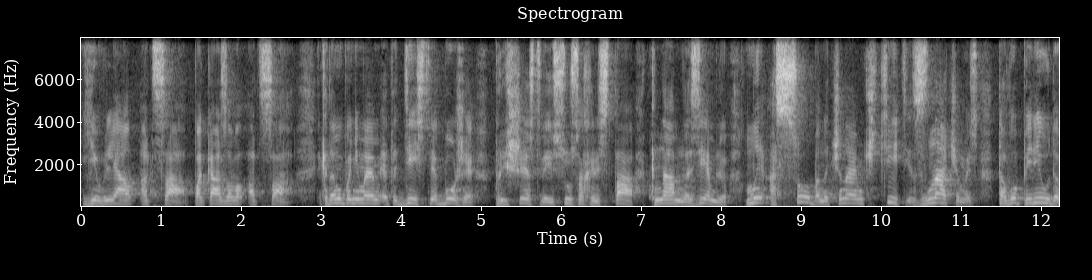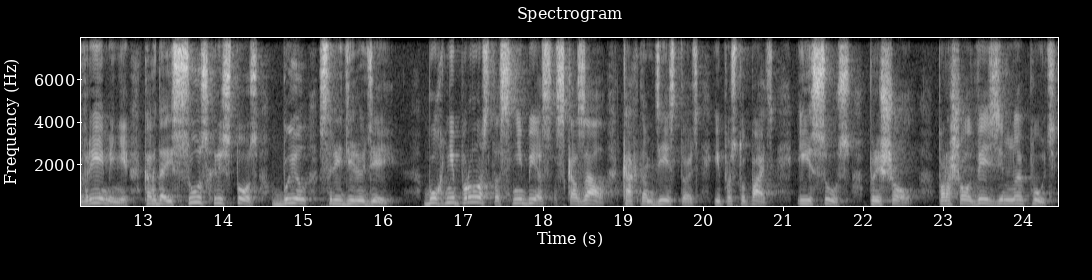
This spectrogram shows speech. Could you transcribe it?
являл Отца, показывал Отца. И когда мы понимаем это действие Божие, пришествие Иисуса Христа к нам на землю, мы особо начинаем чтить значимость того периода времени, когда Иисус Христос был среди людей – Бог не просто с небес сказал, как нам действовать и поступать. Иисус пришел, прошел весь земной путь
